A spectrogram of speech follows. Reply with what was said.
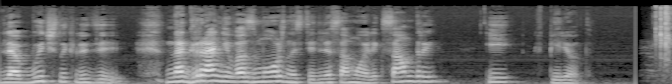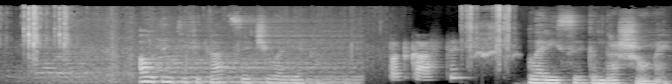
для обычных людей, на грани возможностей для самой Александры и вперед. Аутентификация человека. Подкасты Ларисы Кондрашовой.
